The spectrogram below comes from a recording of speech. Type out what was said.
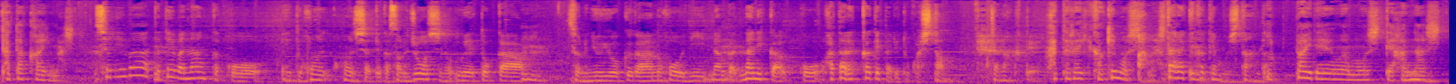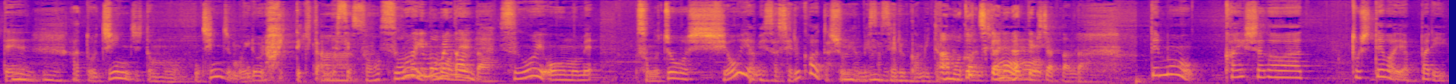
戦いました。それは例えばなんかこう、えー、と本本社っていうかその上司の上とか、うん。そのニューヨーク側の方になんか何かこう働きかけたりとかしたの？じゃなくて。働きかけもしあました。働きかけもしたんだ、いっぱい電話もして話して、うんうんうん。あと人事とも人事もいろいろ入ってきたんですよ。あそうすごいそんなに揉めたんだ。ねすごい大揉め。その上司を辞めさせるか私を辞めさせるかみたいなあもうどっちかになってきちゃっったんだ。でも会社側としてはやっぱり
